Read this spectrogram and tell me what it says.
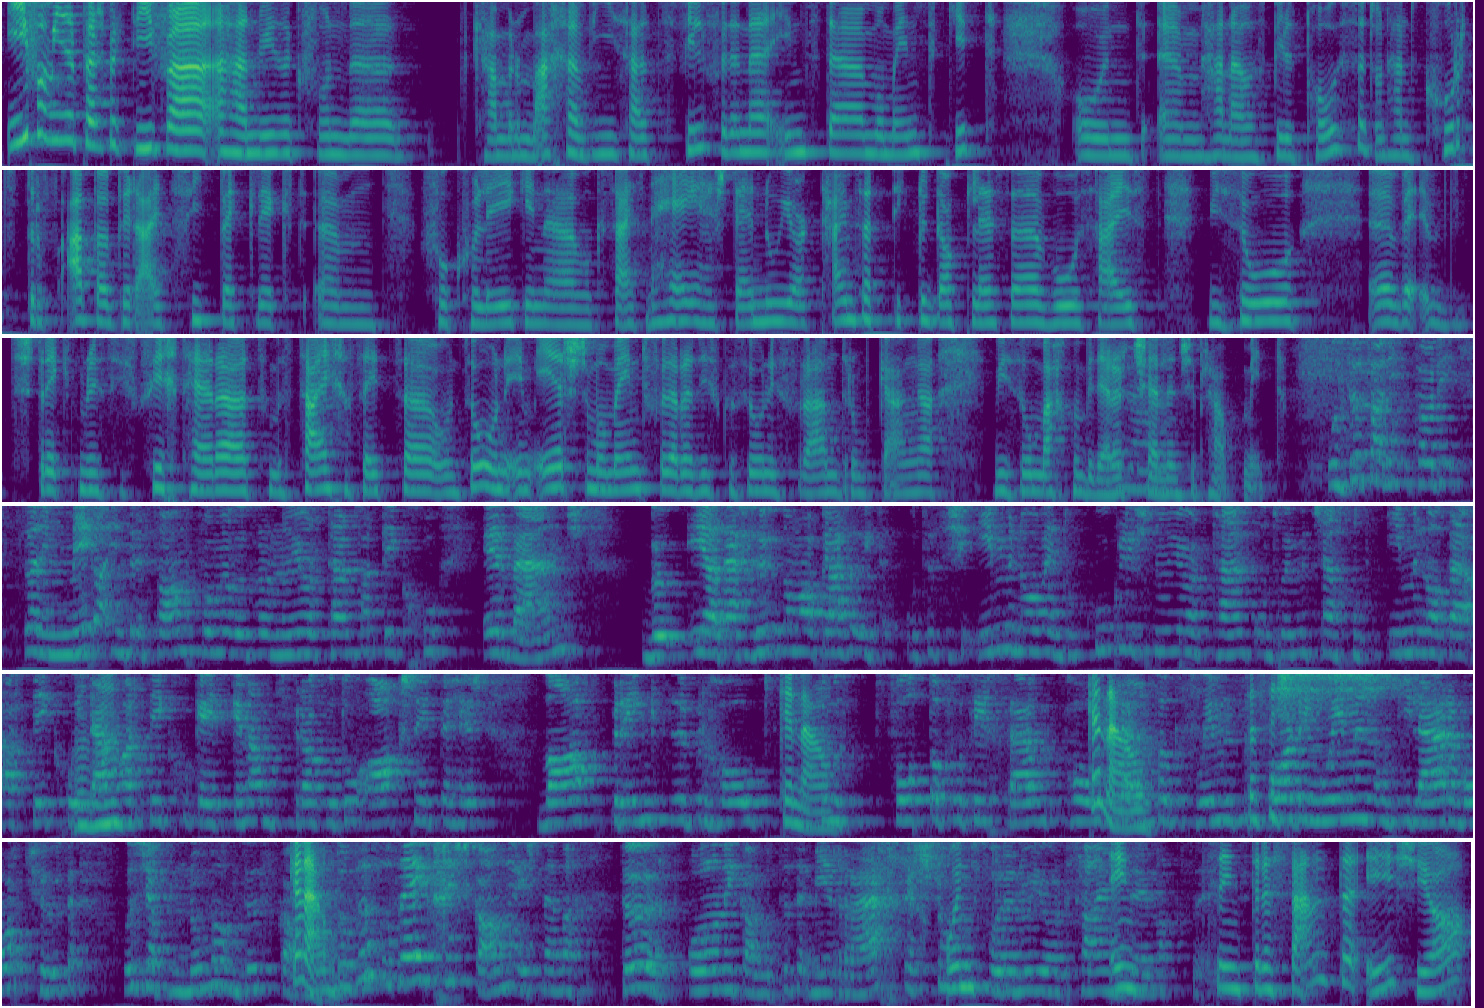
Ich von meiner Perspektive habe wir so gefunden, kann man machen, wie es halt viel von diesen Insta-Momenten gibt. Und ähm, haben auch das Bild gepostet und haben kurz darauf bereits Feedback gekriegt ähm, von Kolleginnen, die gesagt haben, hey, hast du den New York Times Artikel da gelesen, wo es heißt, wieso äh, streckt man sein Gesicht her, um ein Zeichen zu setzen und so. Und im ersten Moment von dieser Diskussion ist es vor allem darum gegangen, wieso macht man bei dieser genau. Challenge überhaupt mit. Und das habe ich, sorry, das habe ich mega interessant gefunden, weil du den New York Times Artikel erwähnst. Weil ich habe den heute nochmal gelesen und das ist immer noch, wenn du googelst New York Times und Women's Challenge, kommt immer noch der Artikel. Mhm. In diesem Artikel geht es genau um die Frage, die du angeschnitten hast was bringt es überhaupt, genau. um ein Foto von sich selber zu posten genau. und so das Women Supporting Women und die leeren Worthülsen. Und es ist aber nur um das gegangen. Genau. Und um das, was eigentlich ist gegangen, ist nämlich dort auch noch nicht gegangen. Und das hat mir recht erstaunt von der New York Times in. Das Interessante ist ja,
